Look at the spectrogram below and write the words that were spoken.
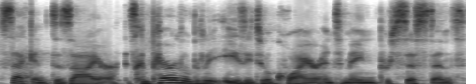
Second, desire. It's comparatively easy to acquire and to maintain persistence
